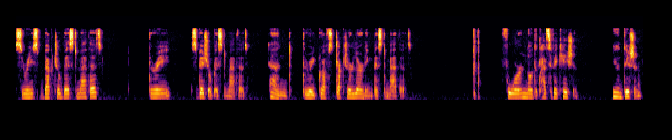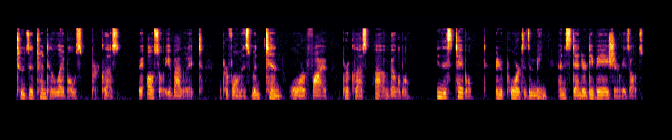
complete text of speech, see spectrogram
three spectral-based methods, three spatial-based methods, and three graph structure learning-based methods. For node classification, in addition to the 20 labels per class, we also evaluate the performance when 10 or 5 per class are available. In this table, we report the mean and standard deviation results,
